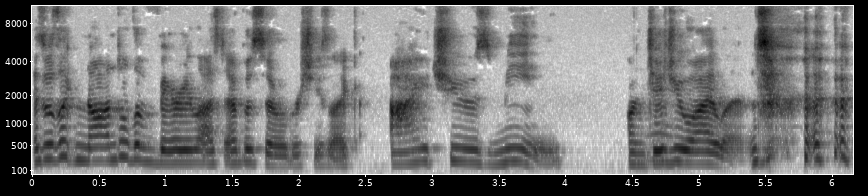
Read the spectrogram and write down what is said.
And so it's like not until the very last episode where she's like i choose me on jeju island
